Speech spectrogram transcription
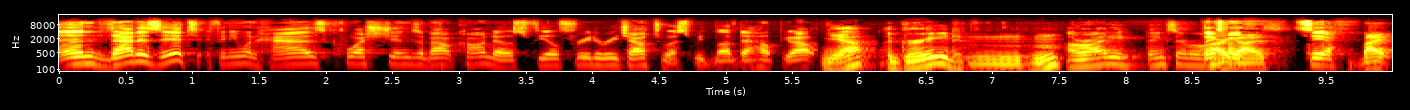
And that is it. If anyone has questions about condos, feel free to reach out to us. We'd love to help you out. Yeah, agreed. Mm-hmm. All righty. Thanks, everyone. Thanks, All right, guys. See ya. Bye.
